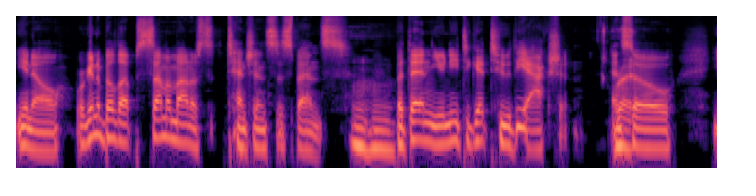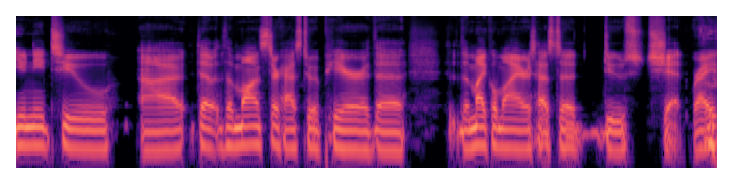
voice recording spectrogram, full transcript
you know, we're going to build up some amount of tension, suspense, Mm-hmm. but then you need to get to the action. And Right. so you need to Uh, the the monster has to appear. The the Michael Myers has to do shit, right?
